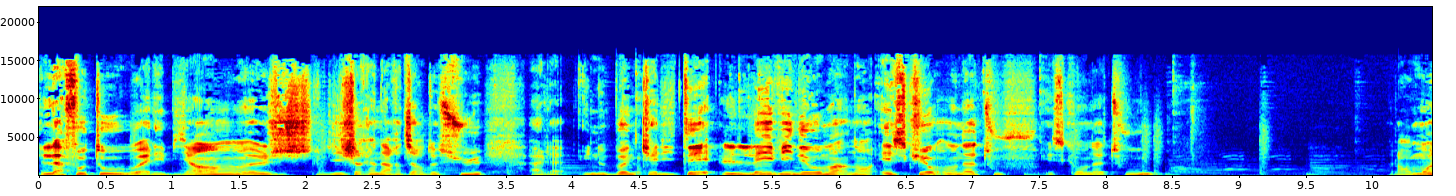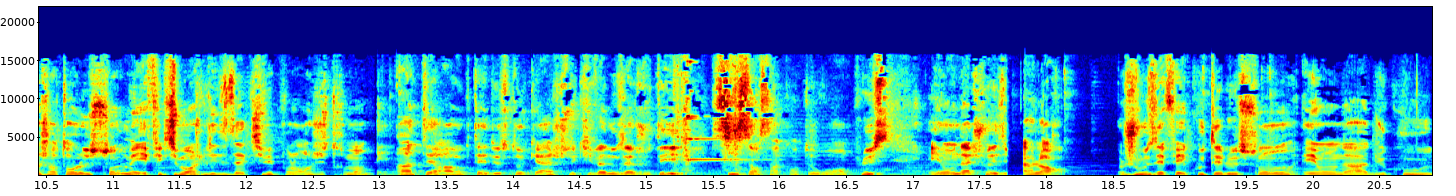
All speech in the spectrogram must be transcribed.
La photo, elle est bien, euh, j'ai rien à redire dessus, elle a une bonne qualité. Les vidéos maintenant, est-ce qu'on a tout? Est-ce qu'on a tout? Alors moi j'entends le son mais effectivement je l'ai désactivé pour l'enregistrement. 1 Teraoctet de stockage ce qui va nous ajouter 650 euros en plus et on a choisi... Alors je vous ai fait écouter le son et on a du coup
